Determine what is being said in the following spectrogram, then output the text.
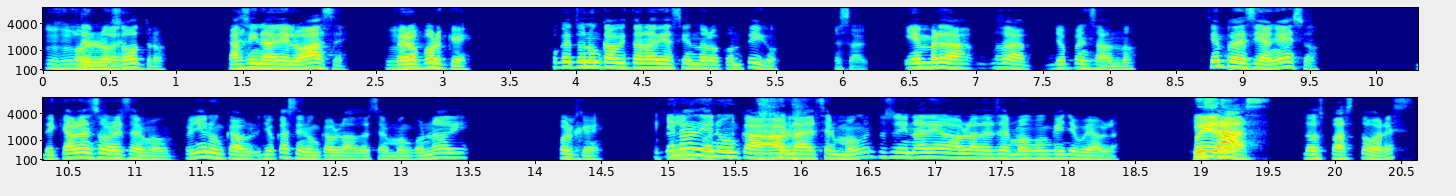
con los otros. Casi nadie lo hace. ¿Pero por qué? Porque tú nunca has visto a nadie haciéndolo contigo. Exacto. Y en verdad, o sea, yo pensando, siempre decían eso, de que hablen sobre el sermón. Pero yo nunca, yo casi nunca he hablado del sermón con nadie. ¿Por qué? Porque nadie importa. nunca habla del sermón. Entonces, si nadie habla del sermón, ¿con quién yo voy a hablar? Pero- Quizás los pastores,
